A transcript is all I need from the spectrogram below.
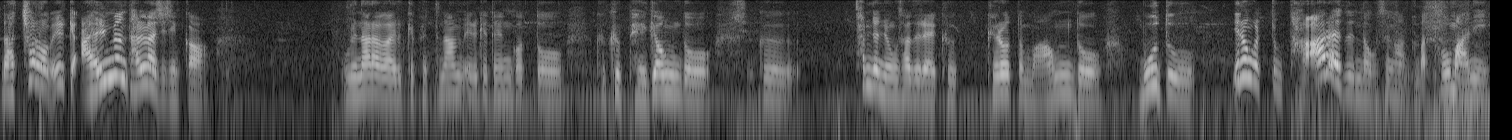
나처럼 이렇게 알면 달라지니까 우리나라가 이렇게 베트남 이렇게 된 것도 그, 그 배경도? 그 참전 용사들의 그 괴로웠던 마음도 모두 이런 걸 좀 다 알아야 된다고 생각합니다. 더 많이.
